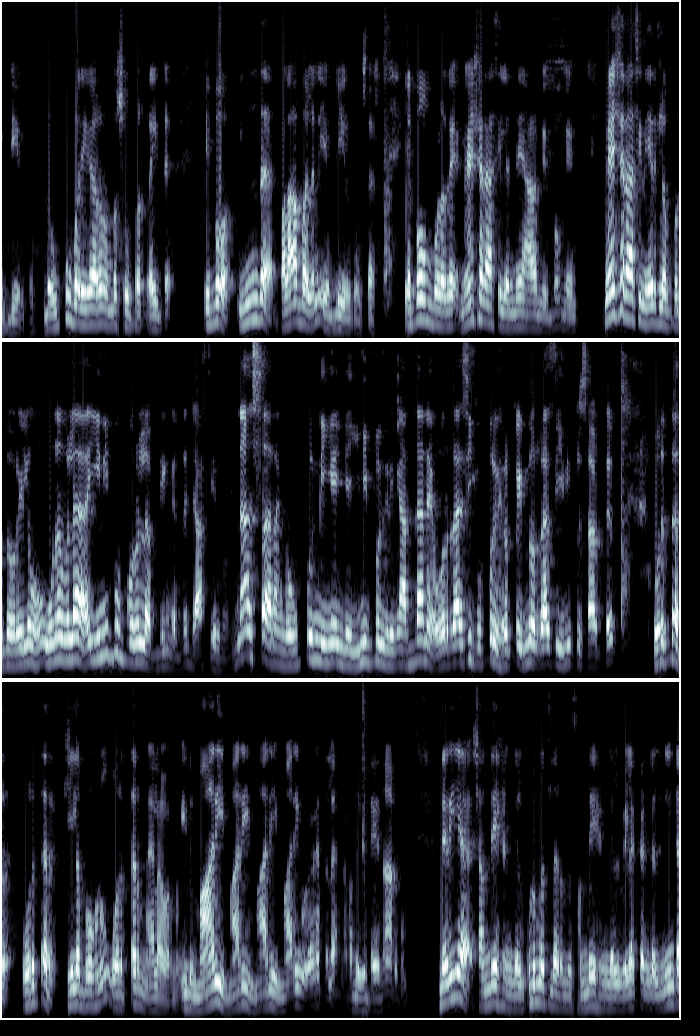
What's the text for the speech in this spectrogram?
எப்படி இருக்கும்? இந்த உப்பு பரிகாரம் ரொம்ப சூப்பர் ரைட்டு? இப்போ இந்த பலாபலன் எப்படி இருக்கும் சார் எப்பவும் போலவே மேஷராசிலேருந்தே ஆரம்பிப்போமே. மேஷராசி நேர்களை பொறுத்தவரையிலும் உணவுல இனிப்பு பொருள் அப்படிங்கிறது ஜாஸ்தி இருக்கும். என்ன சார் அங்க உப்புன்னீங்க இங்க இனிப்புங்கிறீங்க? அதானே ஒரு ராசிக்கு உப்பு இருக்கிறப்ப இன்னொரு ராசி இனிப்பு சாப்பிட்டு ஒருத்தர் ஒருத்தர் கீழே போகணும் ஒருத்தர் மேலே வரணும். இது மாறி மாறி மாறி மாறி உலகத்துல நடந்துகிட்டே தான் இருக்கும். நிறைய சந்தேகங்கள் குடும்பத்துல இருந்த சந்தேகங்கள் விளக்கங்கள் நீண்ட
